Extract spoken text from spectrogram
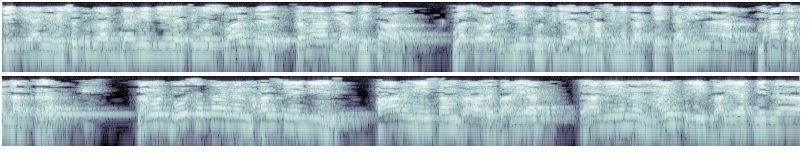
ඒ කියන්නේ විසතුරු අධ්‍යයනයේදී ඇතිව ස්වල්ප ප්‍රමාදයක් නිසා වසවාට දීපුත්‍රයා මහසෙනගක් එක්ක ඇවිල්ලා මහසටනක් කළා. නමුත් බෝසතාණන් වහන්සේගේ පාරමී සම්භාර බලයක් එවැගේම මෛත්‍රී බලයක් නිසා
